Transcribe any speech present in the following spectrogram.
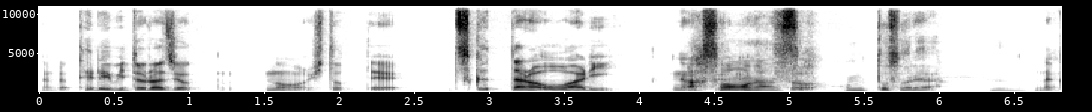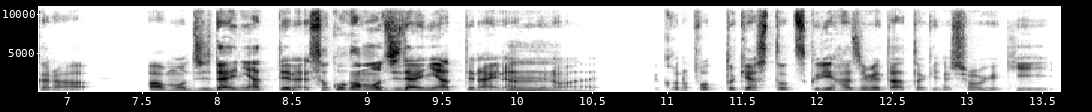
なんかテレビとラジオの人って作ったら終わりなんあ、ですよ、ね。そうなんですそよ。ほんとそれ。うんうだから、あ、もう時代に合ってない。そこがもう時代に合ってないなっていうのは、このポッドキャストを作り始めた時の衝撃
